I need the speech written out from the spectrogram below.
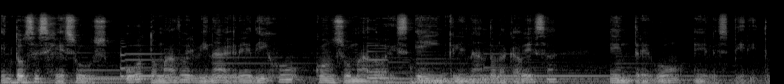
entonces Jesús, hubo tomado el vinagre, dijo, consumado es, e inclinando la cabeza, entregó el Espíritu.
